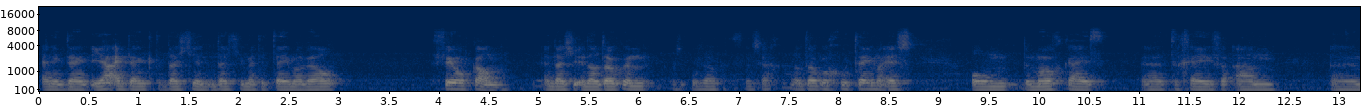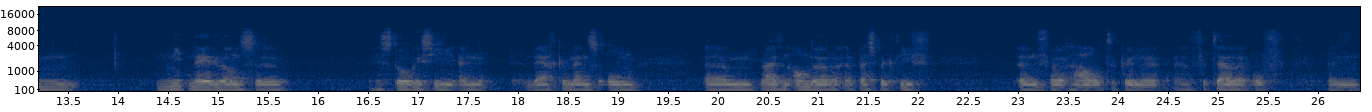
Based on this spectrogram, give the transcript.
en ik denk, ja, ik denk dat je, dat je met dit thema wel veel kan. En dat, je, dat ook een, hoe zou ik het zeggen, dat het ook een goed thema is om de mogelijkheid uh, te geven aan niet-Nederlandse historici en dergelijke mensen om um, vanuit een ander uh, perspectief een verhaal te kunnen uh, vertellen of een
